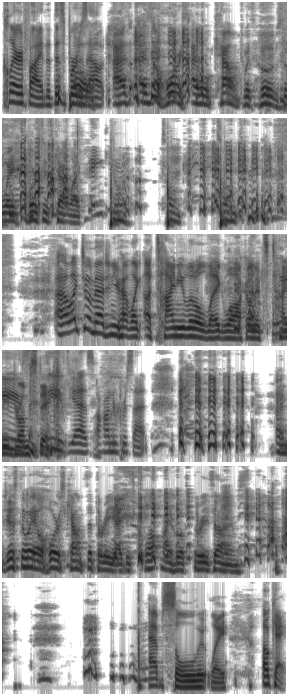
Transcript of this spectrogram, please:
clarify that this bird is Oh, out. As as a horse, I will count with hooves the way horses count, like Thank tunk, tunk, tunk. I like to imagine you have like a tiny little leg lock on its tiny drumstick. Please, yes, hundred percent. And just the way a horse counts to three, I just clump my hoof three times. Absolutely. Okay.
